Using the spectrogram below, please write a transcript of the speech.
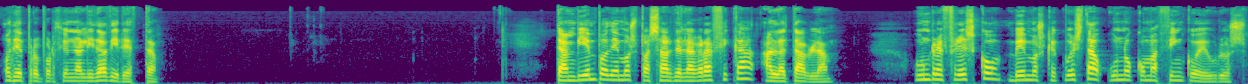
o de proporcionalidad directa. También podemos pasar de la gráfica a la tabla. Un refresco vemos que cuesta 1,5 euros.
